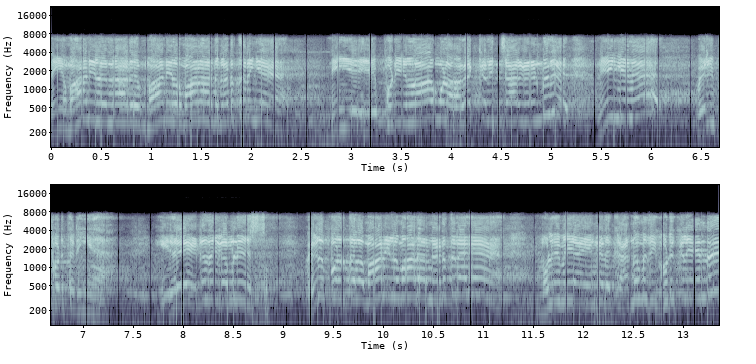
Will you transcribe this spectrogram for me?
நீங்க மாநில நாடு மாநில மாநாடு நடத்துறீங்க நீங்க எப்படி எல்லாம் உங்களை அலக்களிச்சார்கள் என்பது நீங்களே வெளிப்படுத்துறீங்க இதே இடது கம்யூனிஸ்ட் விழுப்புரத்துல மாநில மாநாடு நடத்துறாங்க. முழுமையா எங்களுக்கு அனுமதி கொடுக்கல என்று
